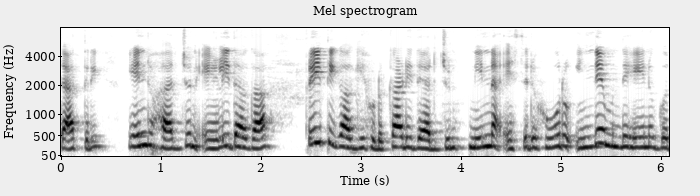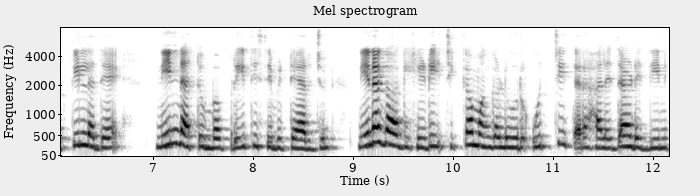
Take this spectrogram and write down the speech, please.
ದಾತ್ರಿ ಎಂದು ಅರ್ಜುನ್ ಹೇಳಿದಾಗ, ಪ್ರೀತಿಗಾಗಿ ಹುಡುಕಾಡಿದೆ ಅರ್ಜುನ್, ನಿನ್ನ ಹೆಸರು, ಊರು, ಹಿಂದೆ ಮುಂದೆ ಏನು ಗೊತ್ತಿಲ್ಲದೆ ನಿನ್ನ ತುಂಬ ಪ್ರೀತಿಸಿಬಿಟ್ಟೆ ಅರ್ಜುನ್. ನಿನಗಾಗಿ ಇಡೀ ಚಿಕ್ಕಮಗಳೂರು ಉಚ್ಚಿ ಥರ ಅಲೆದಾಡಿದ್ದೀನಿ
